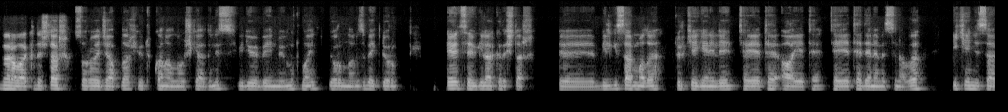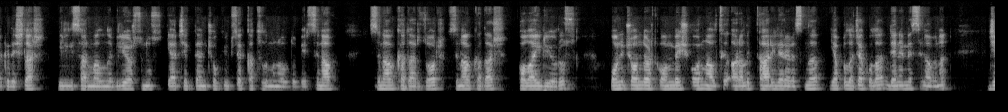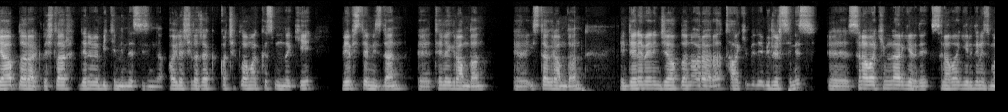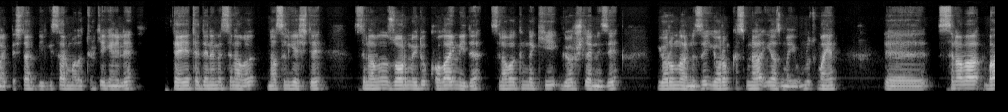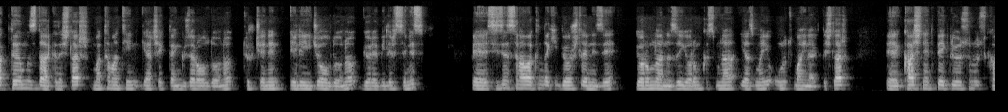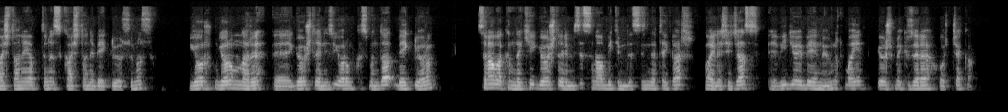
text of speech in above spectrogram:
Merhaba arkadaşlar. Soru ve cevaplar YouTube kanalına hoş geldiniz. Videoyu beğenmeyi unutmayın. Yorumlarınızı bekliyorum. Evet sevgili arkadaşlar. eee, bilgi sarmalı Türkiye geneli TYT, AYT, TYT deneme sınavı. İkincisi arkadaşlar bilgi sarmalını biliyorsunuz. Gerçekten çok yüksek katılımın olduğu bir sınav. Sınav kadar zor, sınav kadar kolay diyoruz. 13, 14, 15, 16 Aralık tarihleri arasında yapılacak olan deneme sınavının Cevaplar arkadaşlar deneme bitiminde sizinle paylaşılacak. Açıklama kısmındaki web sitemizden, e, Telegram'dan, e, Instagram'dan e, denemenin cevaplarını ara ara takip edebilirsiniz. E, sınava kimler girdi? Sınava girdiniz mi arkadaşlar? Bilgisayar malı Türkiye geneli TYT deneme sınavı nasıl geçti? Sınavın zor muydu, kolay mıydı? Sınav hakkındaki görüşlerinizi, yorumlarınızı yorum kısmına yazmayı unutmayın. Ee, sınava baktığımızda arkadaşlar matematiğin gerçekten güzel olduğunu, Türkçenin eleyici olduğunu görebilirsiniz. Ee, sizin sınav hakkındaki görüşlerinizi, yorumlarınızı yorum kısmına yazmayı unutmayın arkadaşlar. Ee, kaç net bekliyorsunuz, kaç tane yaptınız, kaç tane bekliyorsunuz? Yor, yorumları, e, görüşlerinizi yorum kısmında bekliyorum. Sınav hakkındaki görüşlerimizi sınav bitiminde sizinle tekrar paylaşacağız. E, videoyu beğenmeyi unutmayın. Görüşmek üzere. Hoşça kalın.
